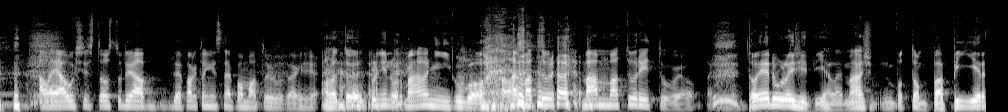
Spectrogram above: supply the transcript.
ale já už si z toho studia de facto nic nepamatuju, takže... ale to je úplně normální, Kubo. Ale matur, mám maturitu, jo. Takže. To je důležitý, hele, máš o tom papír,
